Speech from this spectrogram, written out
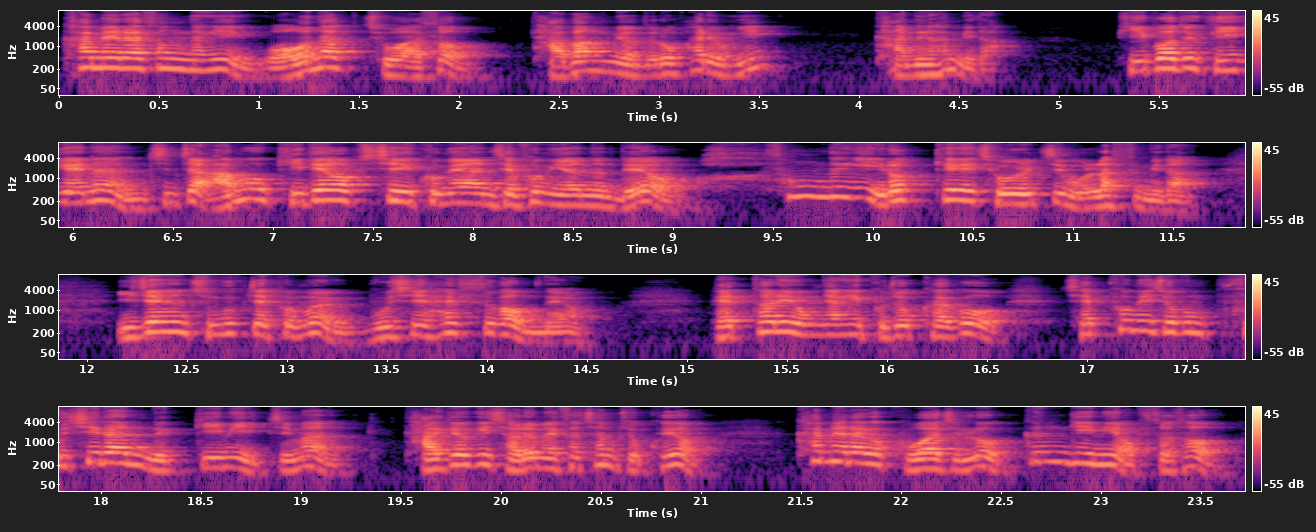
카메라 성능이 워낙 좋아서 다방면으로 활용이 가능합니다. 비버드 귀개는 진짜 아무 기대 없이 구매한 제품이었는데요. 하, 성능이 이렇게 좋을지 몰랐습니다. 이제는 중국 제품을 무시할 수가 없네요. 배터리 용량이 부족하고 제품이 조금 부실한 느낌이 있지만 가격이 저렴해서 참 좋고요. 카메라가 고화질로 끊김이 없어서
